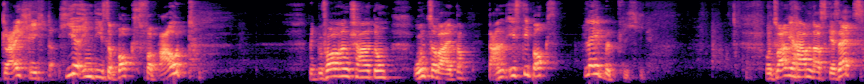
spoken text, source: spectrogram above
Gleichrichter hier in dieser Box verbaut, mit der Vorrangschaltung und so weiter, dann ist die Box labelpflichtig. Und zwar, wir haben das Gesetz,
